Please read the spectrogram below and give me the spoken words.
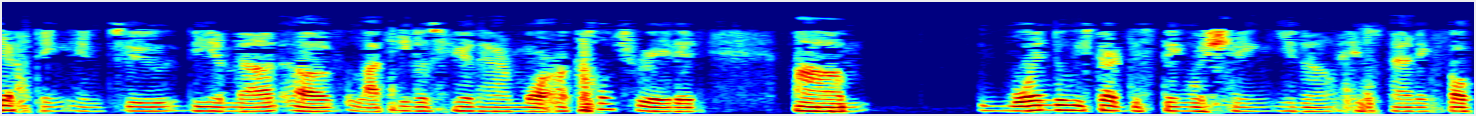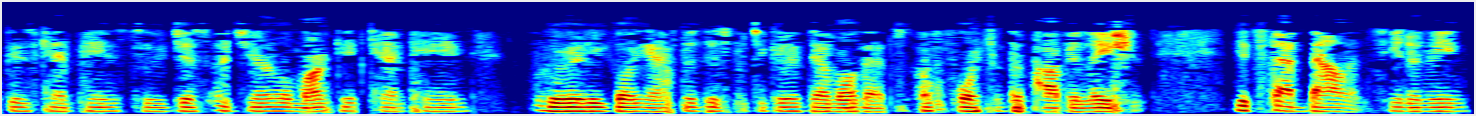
shifting into the amount of Latinos here that are more acculturated, um, when do we start distinguishing, you know, Hispanic focused campaigns to just a general market campaign really going after this particular demo that's a fourth of the population? It's that balance, you know what I mean?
